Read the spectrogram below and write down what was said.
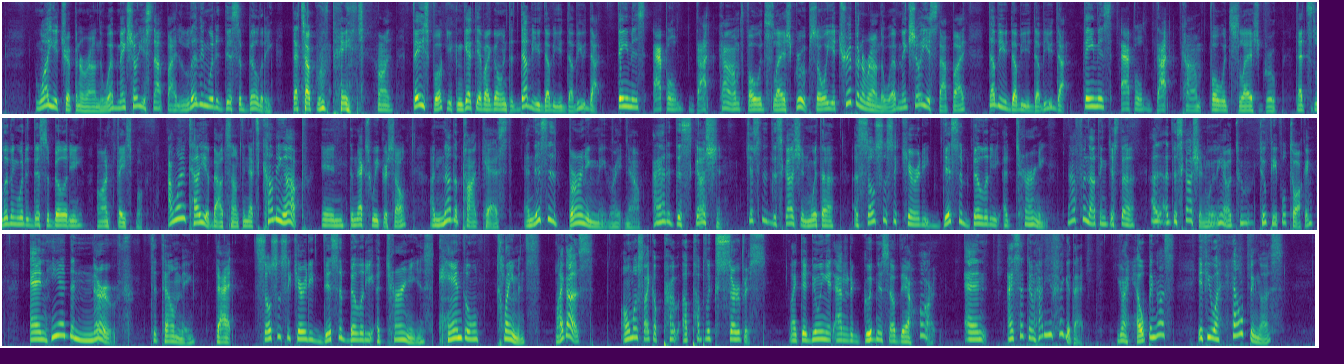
While you're tripping around the web, make sure you stop by Living with a Disability. That's our group page on Facebook. You can get there by going to www.famousapple.com forward slash group. So while you're tripping around the web, make sure you stop by www.famousapple.com forward slash group. That's Living with a Disability on Facebook. I want to tell you about something that's coming up in the next week or so. Another podcast, and this is burning me right now. I had a discussion, just a discussion with a, a Social Security disability attorney. Not for nothing, just a, a, a discussion with, you know, two, two people talking. And he had the nerve to tell me that Social Security disability attorneys handle claimants like us almost like a, pu- a public service, like they're doing it out of the goodness of their heart. And I said to him, How do you figure that? You're helping us? If you were helping us,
